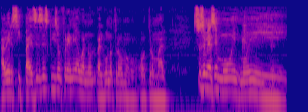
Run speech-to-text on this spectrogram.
a ver si padeces esquizofrenia o algún otro, otro mal. Eso se me hace muy, muy,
